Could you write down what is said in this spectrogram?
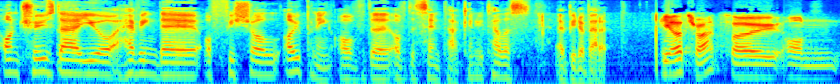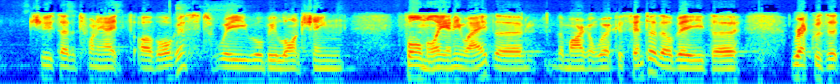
on Tuesday you're having the official opening of the of the centre. Can you tell us a bit about it? Yeah, that's right. So on Tuesday, the 28th of August, we will be launching formally anyway the the Migrant Workers Centre. There'll be the requisite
